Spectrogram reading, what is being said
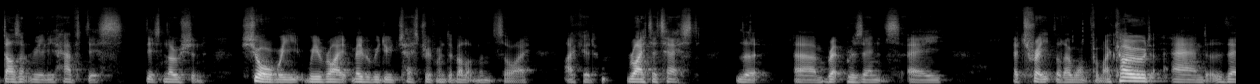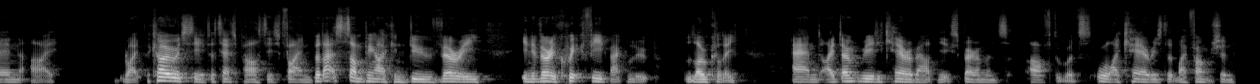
doesn't really have this this notion. Sure, we we write maybe we do test driven development, so I I could write a test that um, represents a a trait that I want for my code, and then I write the code, see if the test passes, fine. But that's something I can do very in a very quick feedback loop locally. and I don't really care about the experiments afterwards. All I care is that my function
